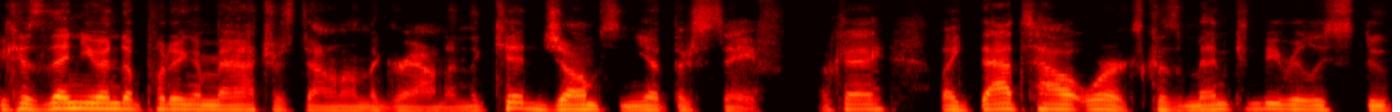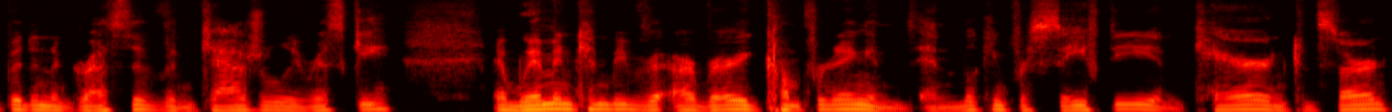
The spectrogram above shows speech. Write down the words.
because then you end up putting a mattress down on the ground and the kid jumps and yet they're safe okay? Like that's how it works because men can be really stupid and aggressive and casually risky and women can be are very comforting and, and looking for safety and care and concern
